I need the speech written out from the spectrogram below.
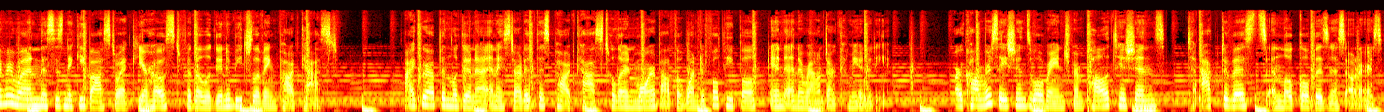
everyone. This is Nikki Bostwick, your host for the Laguna Beach Living podcast. I grew up in Laguna and I started this podcast to learn more about the wonderful people in and around our community. Our conversations will range from politicians to activists and local business owners.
